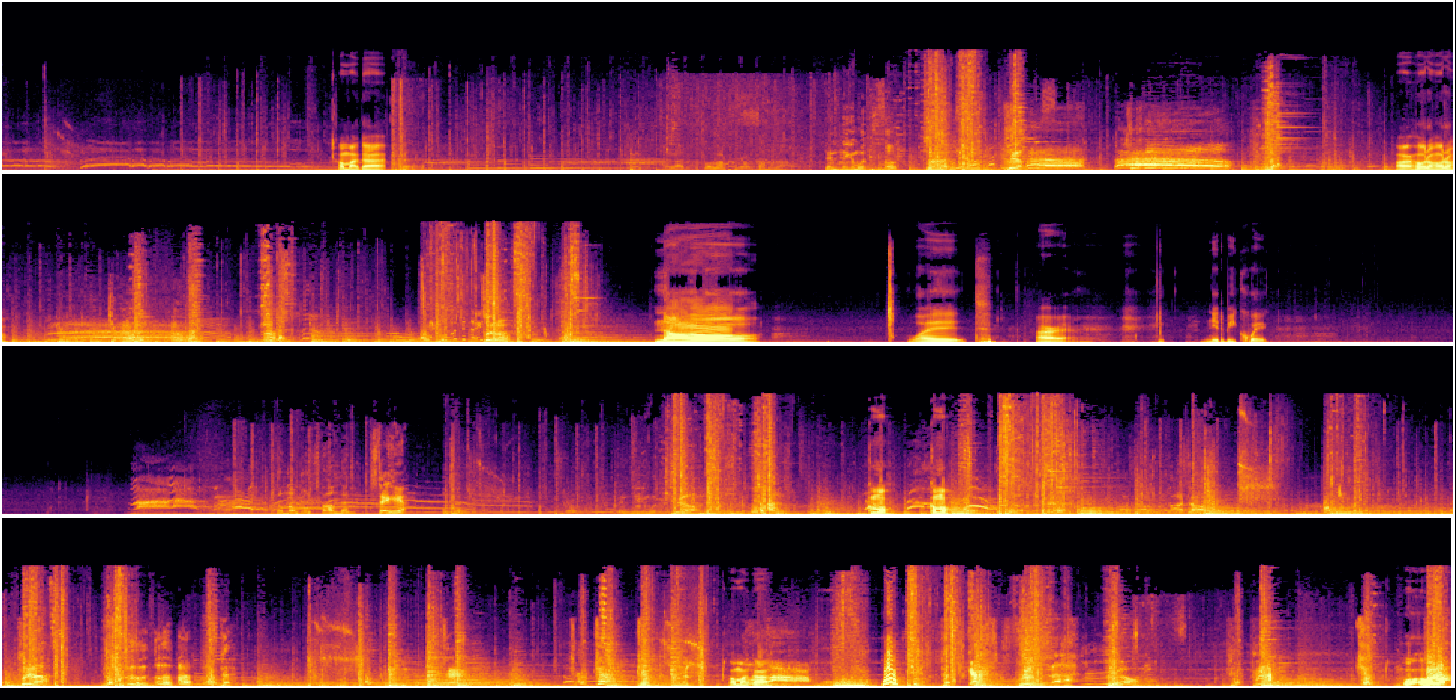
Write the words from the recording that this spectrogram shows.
Oh my god. All right, hold on, hold on. No. Be quick. The Mongols found them! Stay here! Come on. Come on. Oh my god. Woo! Whoa, hold up.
